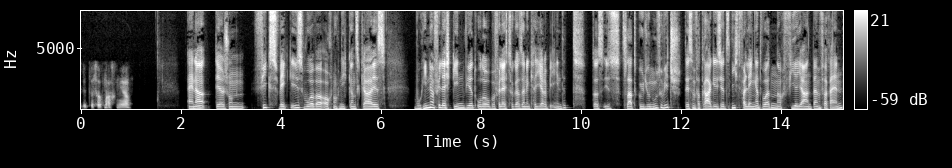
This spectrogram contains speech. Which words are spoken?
wird das auch machen, ja. Einer, der schon fix weg ist, wo aber auch noch nicht ganz klar ist, wohin er vielleicht gehen wird oder ob er vielleicht sogar seine Karriere beendet. Das ist Slatko Junusovic. Dessen Vertrag ist jetzt nicht verlängert worden nach vier Jahren beim Verein.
